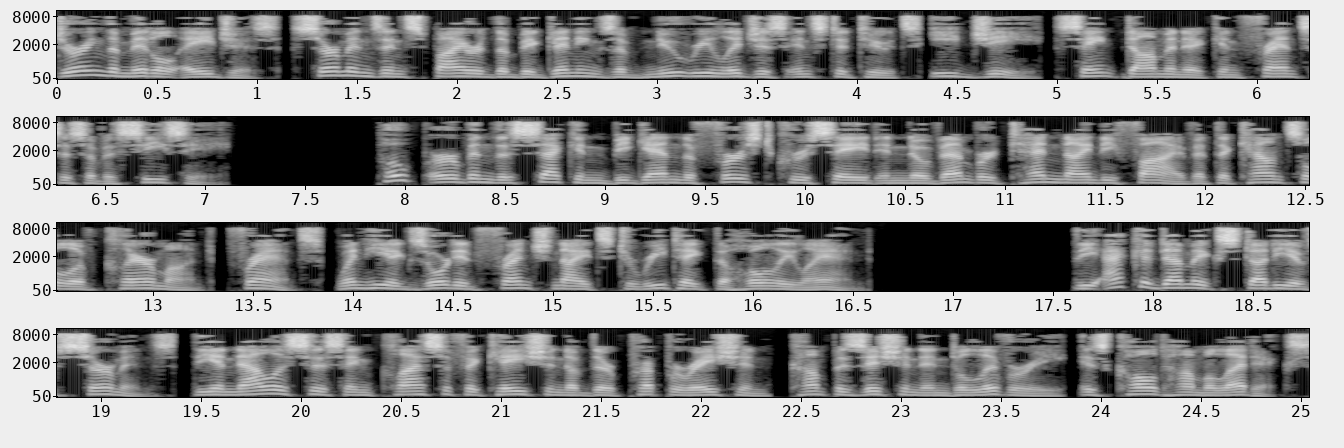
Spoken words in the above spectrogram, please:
During the Middle Ages, sermons inspired the beginnings of new religious institutes e.g., Saint Dominic and Francis of Assisi. Pope Urban II began the First Crusade in November 1095 at the Council of Clermont, France, when he exhorted French knights to retake the Holy Land. The academic study of sermons, the analysis and classification of their preparation, composition and delivery, is called homiletics.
